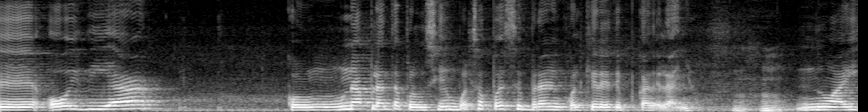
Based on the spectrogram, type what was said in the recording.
Eh, hoy día con una planta producida en bolsa puedes sembrar en cualquier época del año. No hay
